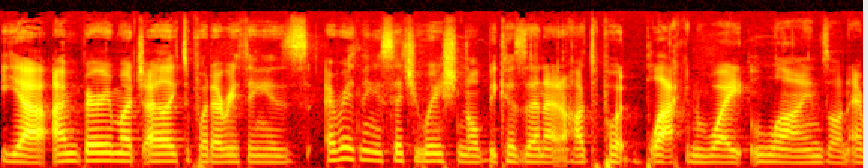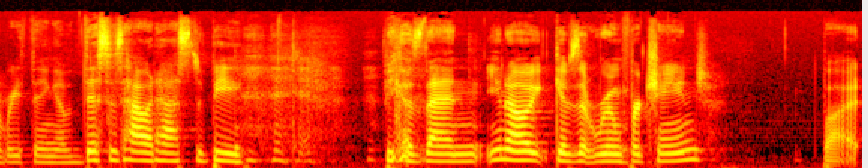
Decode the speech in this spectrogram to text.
yeah, I'm very much. I like to put everything is everything is situational because then I don't have to put black and white lines on everything of this is how it has to be, because then you know it gives it room for change. But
